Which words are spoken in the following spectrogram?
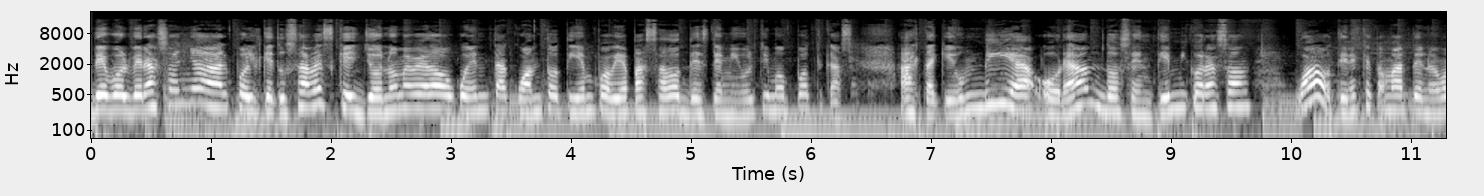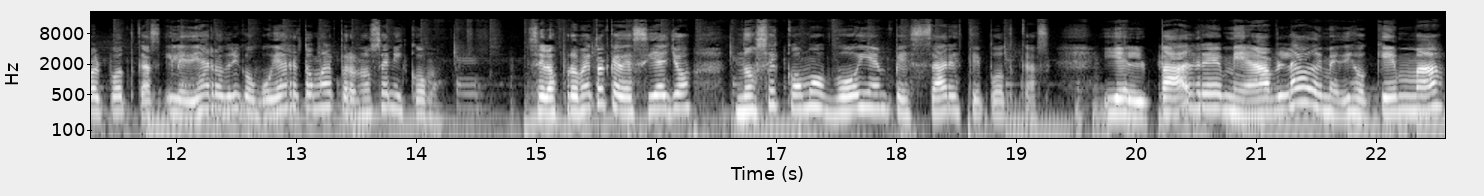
de volver a soñar porque tú sabes que yo no me había dado cuenta cuánto tiempo había pasado desde mi último podcast hasta que un día orando sentí en mi corazón, wow, tienes que tomar de nuevo el podcast y le dije a Rodrigo, voy a retomar pero no sé ni cómo. Se los prometo que decía yo, no sé cómo voy a empezar este podcast. Y el padre me ha hablado y me dijo, ¿qué más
